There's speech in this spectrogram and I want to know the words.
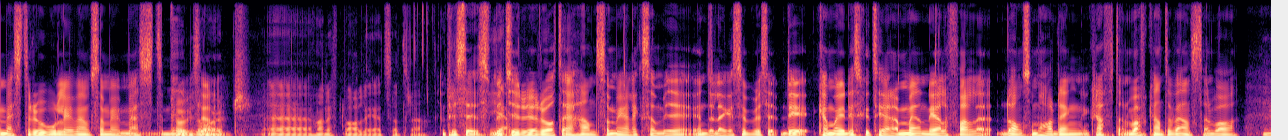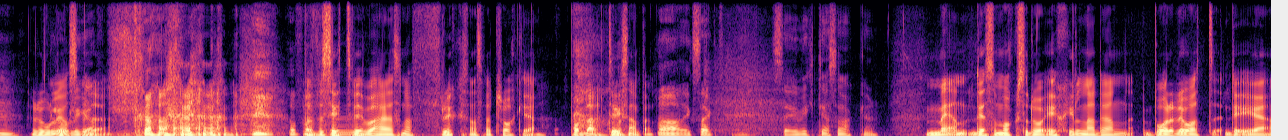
mest rolig, vem som är mest Meme provocerande. Lord, eh, Hanif Bali etc. Precis, Ja. betyder det då att det är han som är liksom i underläge subversiv? Det kan man ju diskutera, men det är i alla fall de som har den kraften. Varför kan inte vänstern vara Mm. rolig och så vidare? Varför sitter vi bara här i sådana fruktansvärt tråkiga poddar till exempel? Ja, exakt. Säger viktiga saker. Men det som också då är skillnaden, både då att det är,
